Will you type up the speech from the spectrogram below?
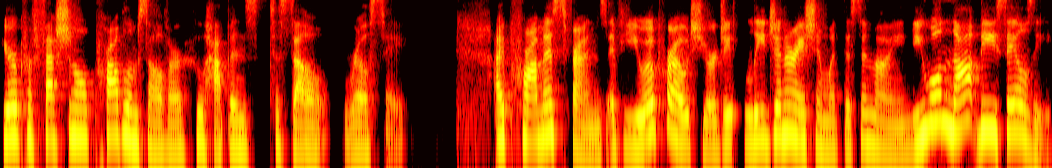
You're a professional problem solver who happens to sell real estate. I promise, friends, if you approach your lead generation with this in mind, you will not be salesy.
